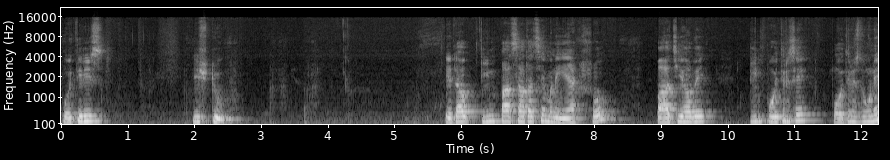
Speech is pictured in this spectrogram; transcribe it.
পঁয়ত্রিশ। ইস্টু এটাও তিন পাঁচ সাত আছে মানে একশো পাঁচই হবে। তিন পঁয়ত্রিশে, পঁয়ত্রিশ দুগুণে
